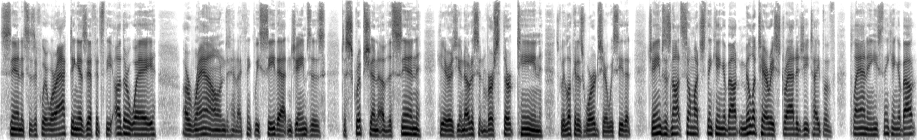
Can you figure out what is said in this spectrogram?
sin, it's as if we're, we're acting as if it's the other way around. And I think we see that in James's description of the sin here. As you notice in verse 13, as we look at his words here, we see that James is not so much thinking about military strategy type of planning. He's thinking about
